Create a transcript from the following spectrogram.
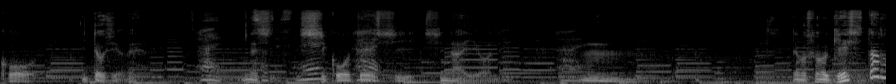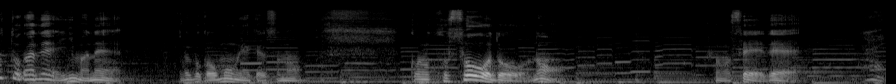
こう言ってほしいよねはい。ね思考停はい止しないように、はい。うん。でもそのゲシュタルトがね今ね僕は思うんやけどそのこの小騒動のそのせいではい、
